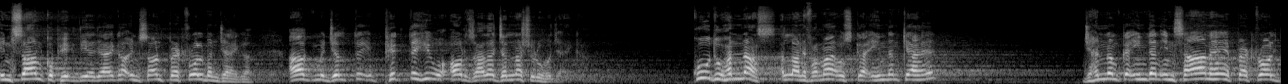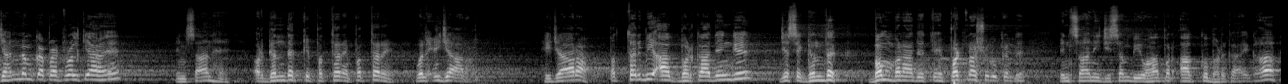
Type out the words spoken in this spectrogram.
انسان کو پھینک دیا جائے گا، انسان پیٹرول بن جائے گا، آگ میں جلتے، پھینکتے ہی وہ اور زیادہ جلنا شروع ہو جائے گا۔ خود الناس، اللہ نے فرمایا اس کا ایندھن کیا ہے؟ جہنم کا ایندھن انسان ہے، پیٹرول، جہنم کا پیٹرول کیا ہے؟ انسان ہے۔ اور گندک کے پتھر ہیں پتھر ہیں۔ بولے ہجارہ ہجارہ پتھر بھی آگ بھڑکا دیں گے، جیسے گندک بم بنا دیتے ہیں، پھٹنا شروع کر دیں انسانی جسم بھی وہاں پر آگ کو بھڑکائے گا۔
